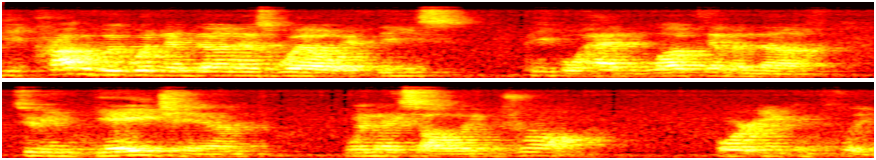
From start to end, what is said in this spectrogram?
he probably wouldn't have done as well if these people hadn't loved him enough to engage him when they saw that he was wrong or incomplete.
